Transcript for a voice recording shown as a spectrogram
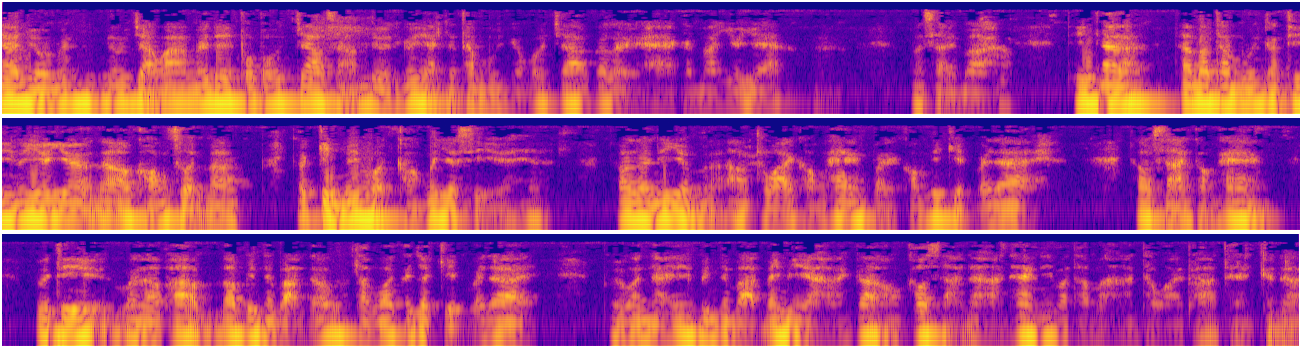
ญาติโยมเนื่องจากว่าไม่ได้พบพระเจ้าสามเดือน ก็อยากจะทำบุญกับพระเจ้าก็เลยแห่กันมาเยอะแยะ มาใส่บาตร ที่ถ้าถ้ามาทำบุญกันทีแล้วเยอะๆแล้วเอาของส่วนมา ก็กินไม่หมดของก็จะเสียเขาเลยนิยมเอาถวายของแห้งไปของที่เก็บไว้ได้ข้าวสารของแห้งเพื่อที่เวลาพระรับบิณฑบาตแล้วทางวัดก็จะเก็บไว้ได้เผื่อวันไหนบิณฑบาตไม่มีอาหารก็เอาข้าวสารอาหารแห้งนี้มาทำอาหารถวายพระแทนก็ได้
